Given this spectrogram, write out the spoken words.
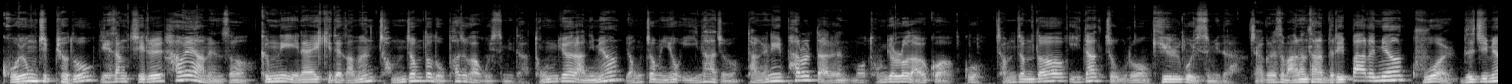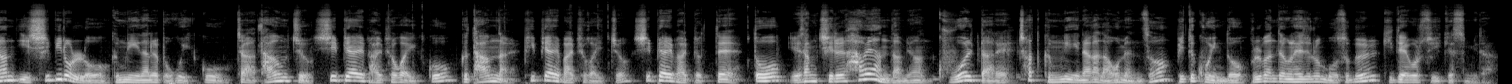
고용 지표도 예상치를 하회하면서 금리 인하의 기대감은 점점 더 높아져 가고 있습니다. 동결 아니면 0.25 인하죠. 당연히 8월 달은 뭐 동결로 나올 것 같고 점점 더 인하 쪽으로 기울고 있습니다. 자, 그래서 많은 사람들이 빠르면 9 월, 늦으면 이 11월로 금리 인하를 보고 있고, 자, 다음 주 CPI 발표가 있고, 그 다음날 PPI 발표가 있죠. CPI 발표 때 또 예상치를 하회한다면 9월 달에 첫 금리 인하가 나오면서 비트코인도 불반등을 해주는 모습을 기대해 볼 수 있겠습니다.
